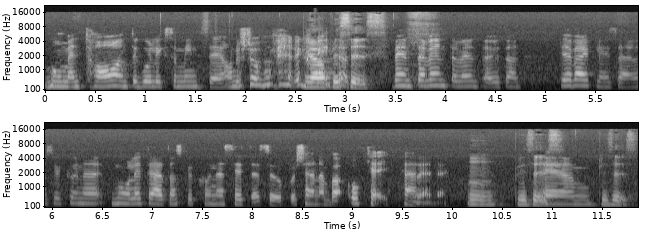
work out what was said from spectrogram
Momentant, det går liksom inte, om du förstår vad jag menar. Ja, precis. Vänta, vänta, vänta, utan det är verkligen så här, de ska kunna, målet är att de ska kunna sätta sig upp och känna bara okej, okay, här är det. Mm, precis, um, precis.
